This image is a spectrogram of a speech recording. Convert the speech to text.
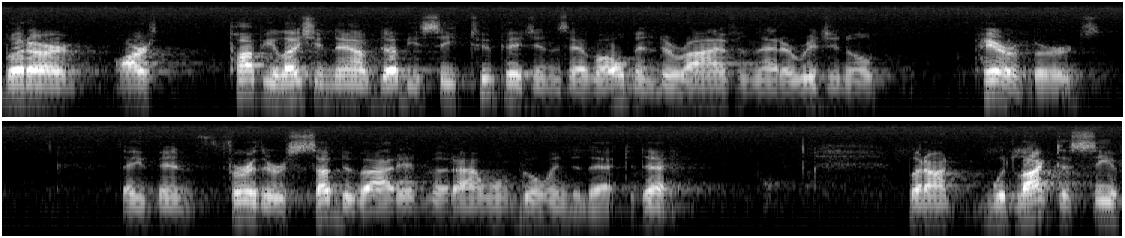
But our our population now of WC2 pigeons have all been derived from that original pair of birds. They've been further subdivided, but I won't go into that today. But I would like to see if,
